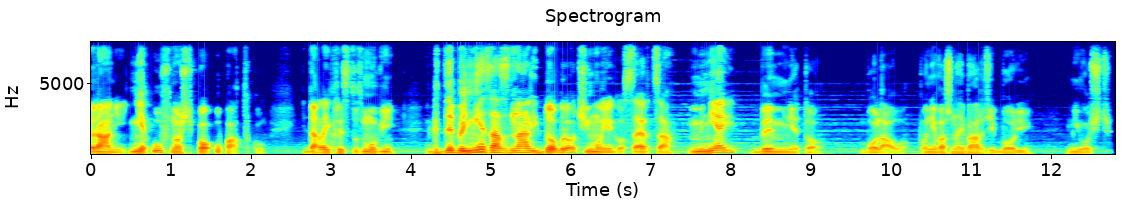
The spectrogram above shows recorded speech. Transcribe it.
rani. Nieufność po upadku. I dalej Chrystus mówi, gdyby nie zaznali dobroci mojego serca, mniej by mnie to bolało, ponieważ najbardziej boli miłość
